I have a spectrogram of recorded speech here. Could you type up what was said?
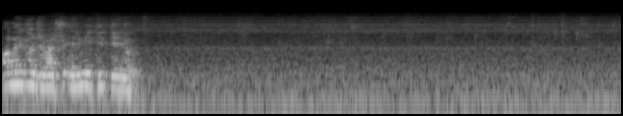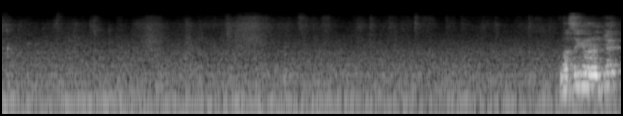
Ama ilk önce ben şu elimi yıkayıp geliyorum. Nasıl görüntü? Güzel.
